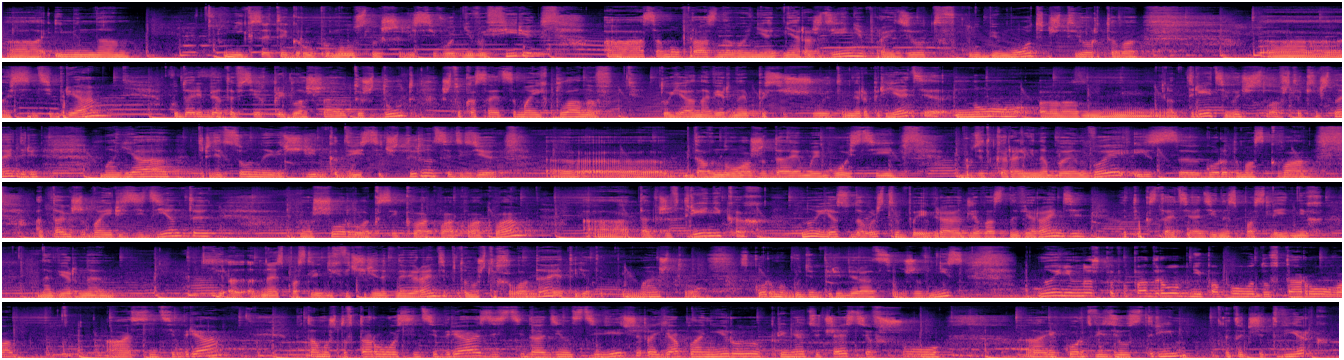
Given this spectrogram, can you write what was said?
А, Именно микс этой группы мы услышали сегодня в эфире. А само празднование дня рождения пройдет в клубе МОД 4 э, сентября, куда ребята всех приглашают и ждут. Что касается моих планов, то я, наверное, посещу это мероприятие, но эм, 3 числа в Штекеншнайдере моя традиционная вечеринка 214, где э, давно ожидаемой гостьей будет Каролина БНВ из э, города Москва, а также мои резиденты э, Шорлакс и Ква-Ква-Ква-Ква а также в трениках. Ну, я с удовольствием поиграю для вас на веранде. Это, кстати, один из последних, наверное, одна из последних вечеринок на веранде, потому что холодает, и я так понимаю, что скоро мы будем перебираться уже вниз. Ну и немножко поподробнее по поводу 2 а, сентября, потому что 2 сентября с 10 до 11 вечера я планирую принять участие в шоу а, «Рекорд Видеострим». Это четверг.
